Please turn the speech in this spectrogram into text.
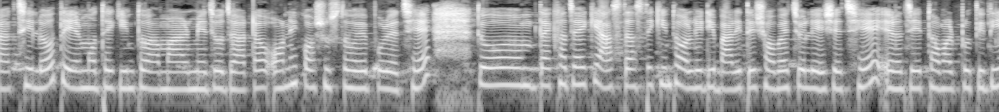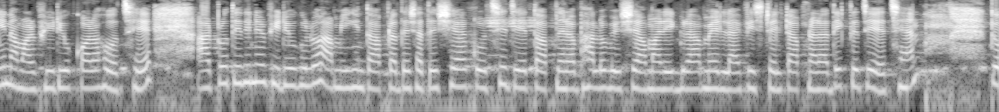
লাগছিল। তো এর মধ্যে কিন্তু আমার মেজো জাটাও অনেক অসুস্থ হয়ে পড়েছে। তো দেখা যায় কি আস্তে আস্তে কিন্তু অলরেডি বাড়িতে সবাই চলে এসেছে। যেহেতু আমার প্রতিদিন আমার ভিডিও করা হচ্ছে। আর প্রতিদিনের ভিডিওগুলো আমি কিন্তু আপনাদের সাথে শেয়ার করছি। যেহেতু আপনারা ভালোবেসে আমার এই গ্রামের লাইফ স্টাইলটা আপনারা দেখতে চেয়েছেন। তো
